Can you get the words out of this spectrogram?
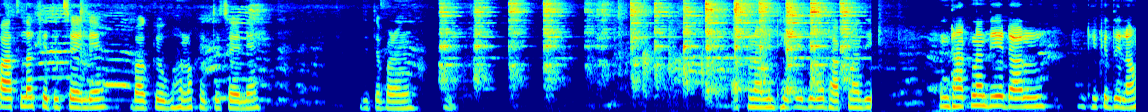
পাতলা খেতে চাইলে বা কেউ ঘন খেতে চাইলে দিতে পারেন। এখন আমি ঢেকে দিব ঢাকনা দিয়ে। ঢাকনা দিয়ে ডাল ঢেকে দিলাম।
